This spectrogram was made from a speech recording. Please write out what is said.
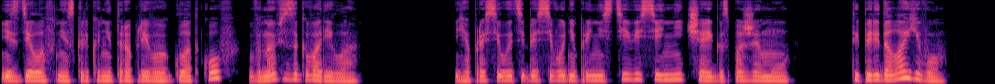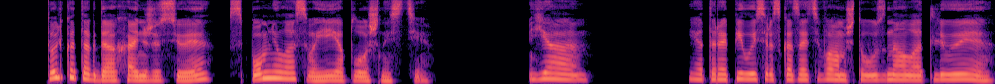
и, сделав несколько неторопливых глотков, вновь заговорила. «Я просила тебя сегодня принести весенний чай госпоже Му. Ты передала его?» Только тогда Хань Жусюэ вспомнила о своей оплошности. «Я... Я торопилась рассказать вам, что узнала от Люэ,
